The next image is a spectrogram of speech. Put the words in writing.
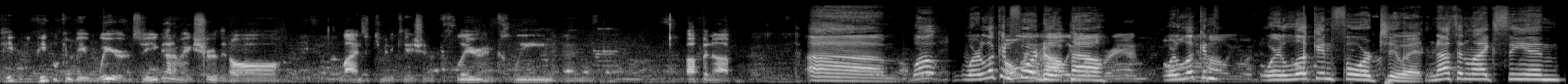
people people can be weird, so you got to make sure that all lines of communication are clear and clean and up and up. Um. Well, we're looking Only forward to it, pal. Fran. We're Only looking. Hollywood. We're looking forward to it. Nothing like seeing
